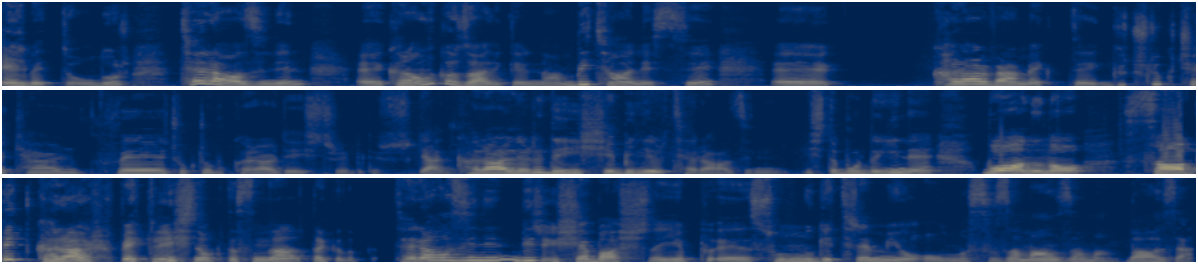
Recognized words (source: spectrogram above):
Elbette olur. Terazinin e, karanlık özelliklerinden bir tanesi e, karar vermekte güçlük çeker ve çok çabuk karar değiştirebilir. Yani kararları değişebilir terazinin. İşte burada yine boğanın o sabit karar bekleyiş noktasına takılıp terazinin bir işe başlayıp e, sonunu getiremiyor olması zaman zaman bazen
